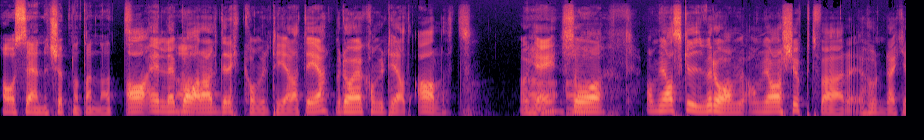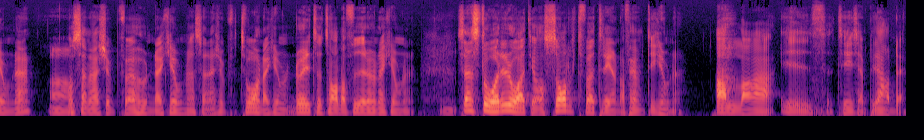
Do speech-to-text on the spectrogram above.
Ja, Och sen köpt något annat. Ja, eller Ja. bara direkt konverterat det, men då har jag konverterat allt. Okej, Ja, så om jag skriver då, om, om jag har köpt för 100 kronor Ja. och sen har jag köpt för 100 kronor, sen har jag köpt för 200 kronor, då är det totala 400 kronor. Mm. Sen står det då att jag har sålt för 350 kronor. Alla i till exempel jag hade.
